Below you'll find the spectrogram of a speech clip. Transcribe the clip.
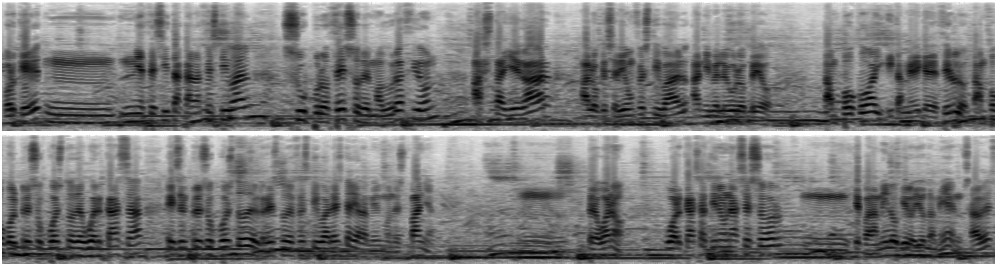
Porque mm, necesita cada festival su proceso de maduración hasta llegar a lo que sería un festival a nivel europeo. Tampoco hay, y también hay que decirlo, tampoco el presupuesto de Huercasa es el presupuesto del resto de festivales que hay ahora mismo en España. Mm, pero bueno, Huercasa tiene un asesor mm, que para mí lo quiero yo también, ¿sabes?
